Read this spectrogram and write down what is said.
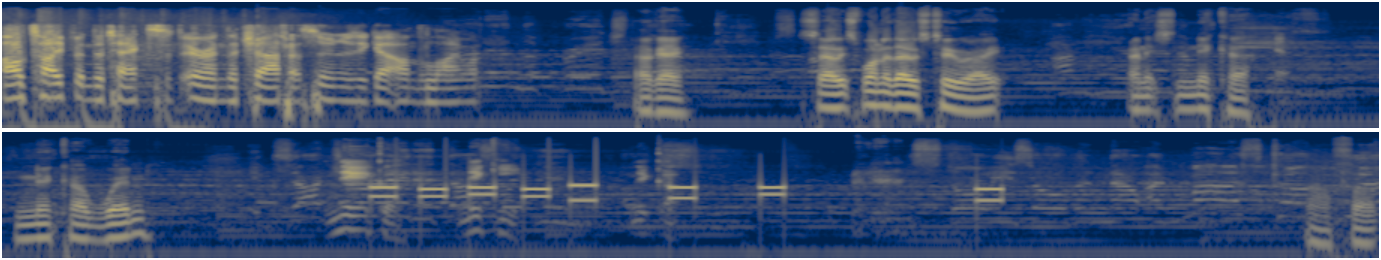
I'll type in the text or in the chat as soon as you get on the line. Okay. So it's one of those two, right? And it's Nika. Nika Wynn. Nika, Nikki, Nika. Oh fuck.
